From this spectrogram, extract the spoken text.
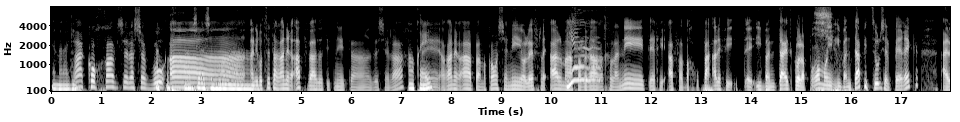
אין מה להגיד. הכוכב של השבוע. הכוכב של השבוע. אני רוצה את הראנר אפ, ואז את תתני את זה שלך. אוקיי. אה, הראנר אפ, המקום השני הולך לעלמה, יאה. החברה הרכלנית, איך היא עפה בחופה. א', היא, אה, היא בנתה את כל הפרומואים, היא בנתה פיצול של פרק על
